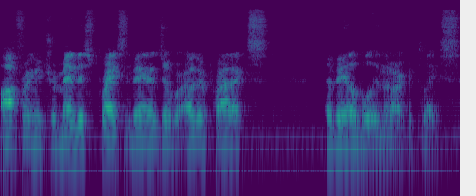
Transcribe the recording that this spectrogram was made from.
offering a tremendous price advantage over other products available in the marketplace.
